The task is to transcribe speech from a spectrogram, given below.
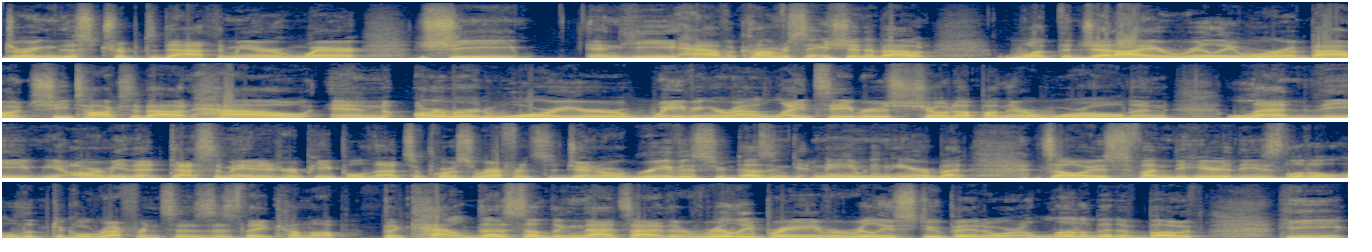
during this trip to Dathomir, where she and he have a conversation about what the Jedi really were about. She talks about how an armored warrior waving around lightsabers showed up on their world and led the you know, army that decimated her people. That's, of course, a reference to General Grievous, who doesn't get named in here, but it's always fun to hear these little elliptical references as they come up. But Cal does something that's either really brave or really stupid or a little bit of both. He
